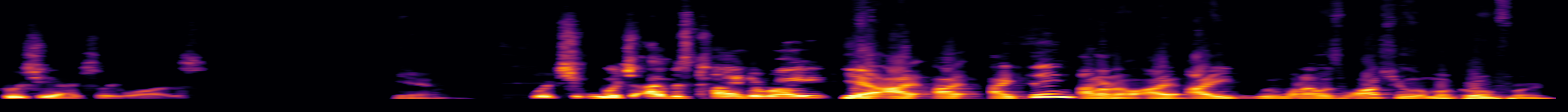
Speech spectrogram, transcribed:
who she actually was. Yeah, Which which I was kind of right. yeah. I, I, I think I don't know. I, I when I was watching with my girlfriend,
